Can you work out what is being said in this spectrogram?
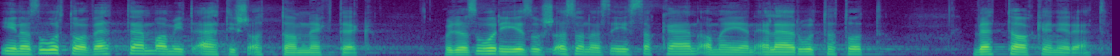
Én az Úrtól vettem, amit át is adtam nektek, hogy az Úr Jézus azon az éjszakán, amelyen elárultatott, vette a kenyeret.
